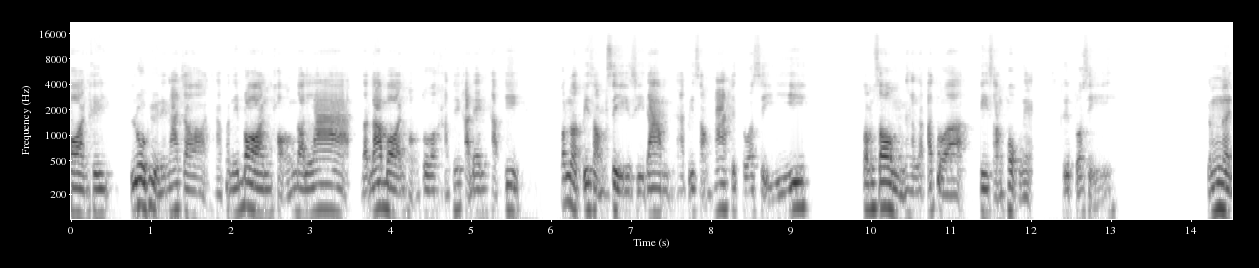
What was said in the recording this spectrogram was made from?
บอลคือรูปที่อยู่ในหน้าจอครับตอนนี้บอลของดอลลาร์ดอลลาร์บอลของตัวคันที่คาเดนครับที่กำหนดปี 24 คือสีดำนะครับปี 25 คือตัวสีส้มๆนะฮะแล้วก็ตัวปี 26 เนี่ย คือตัวสีน้ำเงิน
